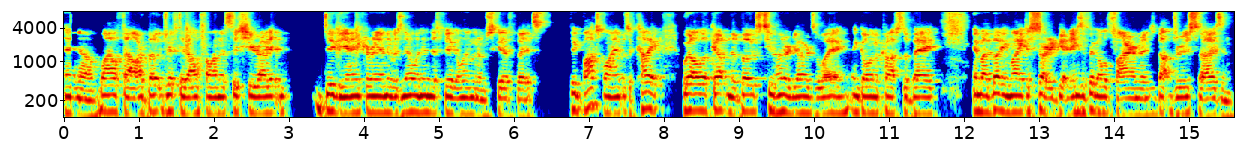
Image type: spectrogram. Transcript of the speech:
and uh, wildfowl. Our boat drifted off on us this year. I didn't dig the anchor in. There was no one in this big aluminum skiff, but it's big box blind. It was a kite. We all look up and the boat's 200 yards away and going across the bay. And my buddy Mike just started getting. He's a big old fireman. He's about Drew's size, and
